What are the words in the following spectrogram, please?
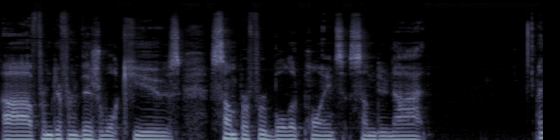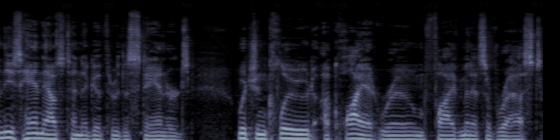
uh, from different visual cues. Some prefer bullet points, some do not. And these handouts tend to go through the standards, which include a quiet room, five minutes of rest,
